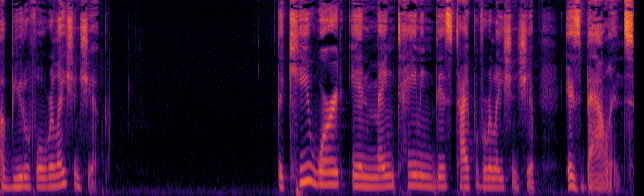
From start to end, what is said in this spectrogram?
a beautiful relationship. The key word in maintaining this type of relationship is balance,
